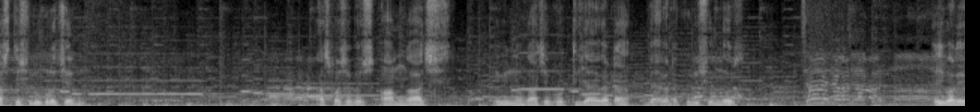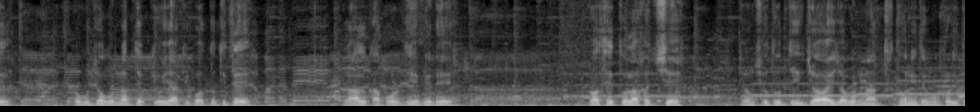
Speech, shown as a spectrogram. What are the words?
আসতে শুরু করেছেন। আশপাশে বেশ আম গাছ, বিভিন্ন গাছে ভর্তি জায়গাটা। জায়গাটা খুবই সুন্দর। এইবারে প্রভু জগন্নাথ দেবকে ওই একই পদ্ধতিতে লাল কাপড় দিয়ে বেঁধে রথে তোলা হচ্ছে এবং চতুর্দিক জয় জগন্নাথ ধ্বনিতে মুখরিত।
